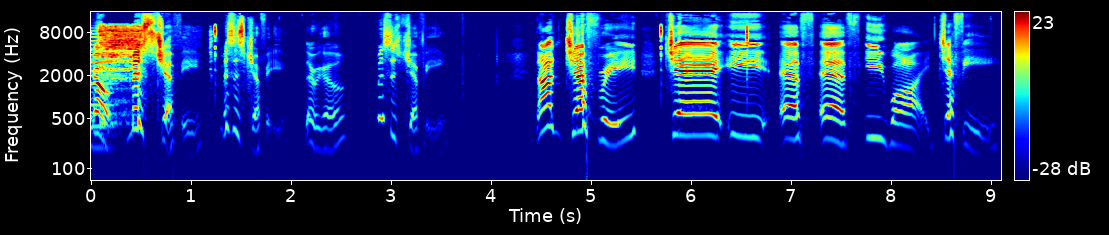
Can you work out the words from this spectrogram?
Yo, Miss Jeffy. Mrs. Jeffy. There we go. Mrs. Jeffy. Not Jeffrey. J E F F E Y. Jeffy.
